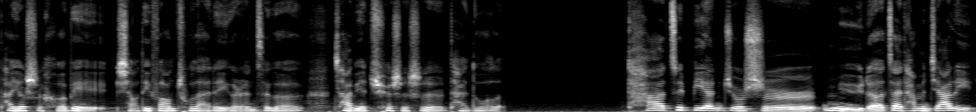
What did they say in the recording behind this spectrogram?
他又是河北小地方出来的一个人，这个差别确实是太多了。他这边就是女的在他们家里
